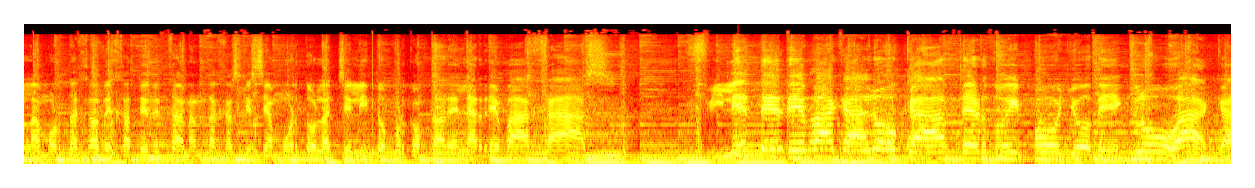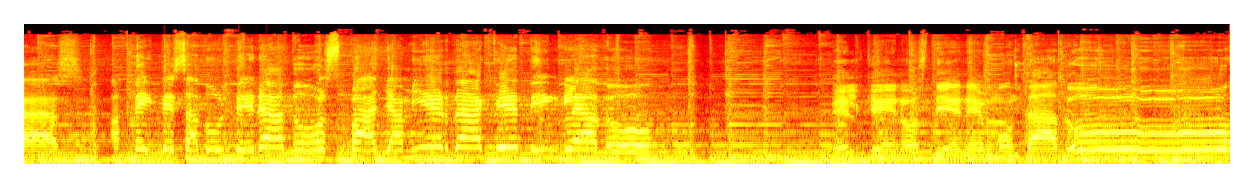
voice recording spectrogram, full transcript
La mortaja, déjate de zarandajas que se ha muerto la chelito por comprar en las rebajas. Filete de vaca loca, cerdo y pollo de cloacas, aceites adulterados, vaya mierda que tinglado, el que nos tiene montado.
